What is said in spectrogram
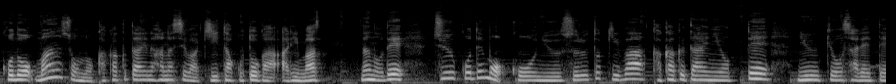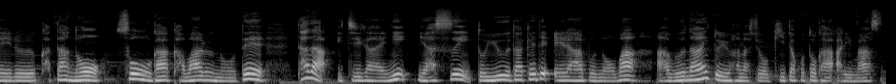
このマンションの価格帯の話は聞いたことがあります。なので中古でも購入する時は価格帯によって入居されている方の層が変わるのでただ一概に安いというだけで選ぶのは危ないという話を聞いたことがあります。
